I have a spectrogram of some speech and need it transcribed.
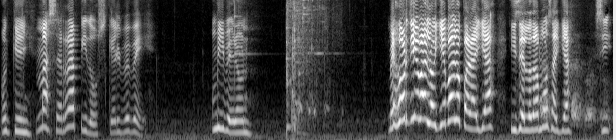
Ok, Más rápidos que el bebé. un biberón. Mejor llévalo, llévalo para allá y se lo damos allá. Sí.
